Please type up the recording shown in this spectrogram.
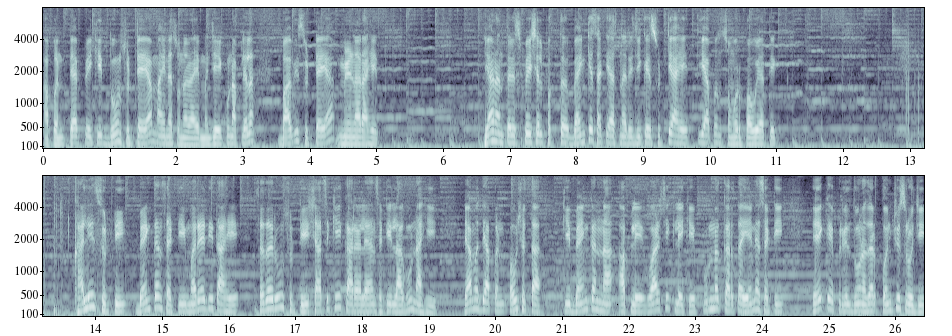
आपण त्यापैकी दोन सुट्ट्या या मायनस होणार आहे म्हणजे एकूण आपल्याला बावीस सुट्ट्या या मिळणार आहेत. यानंतर स्पेशल फक्त बँकेसाठी असणारी जी काही सुट्टी आहे ती आपण समोर पाहूयात एक. खालील सुट्टी बँकांसाठी मर्यादित आहे. सदरू सुट्टी शासकीय कार्यालयांसाठी लागू नाही. यामध्ये आपण पाहू शकता की बँकांना आपले वार्षिक लेखे पूर्ण करता येण्यासाठी एक एप्रिल दोन हजार पंचवीस रोजी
